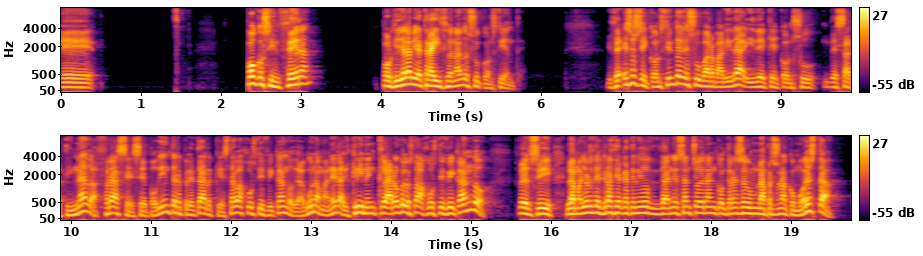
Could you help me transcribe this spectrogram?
eh, poco sincera, porque ya le había traicionado el subconsciente. Dice, eso sí, consciente de su barbaridad y de que con su desatinada frase se podía interpretar que estaba justificando de alguna manera el crimen, claro que lo estaba justificando. Pero si la mayor desgracia que ha tenido Daniel Sancho era encontrarse con una persona como esta.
